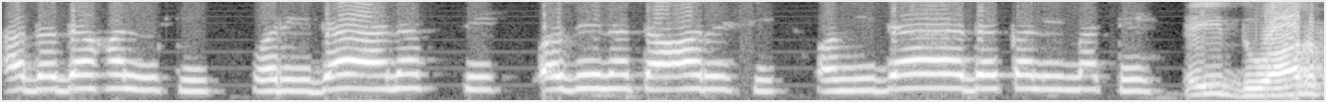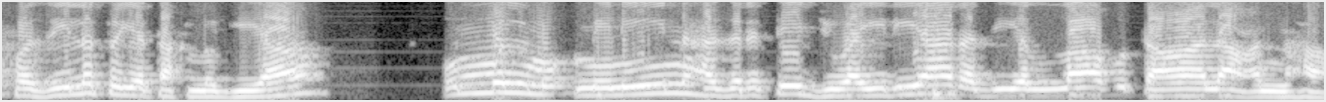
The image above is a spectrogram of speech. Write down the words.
আদাদা খালকি ওয়া রিদা নাফসি ওয়া জিনাতা আরশি ওয়া মিদাদা কালিমাতি। এই দুয়ার ফজিলত ইয়া তাকলগিয়া উম্মুল মুমিনিন হযরতে জুয়াইরিয়া রাদিয়াল্লাহু তাআলা আনহা।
